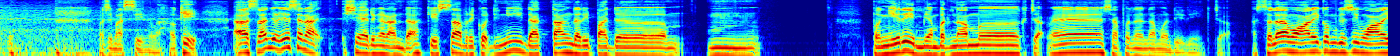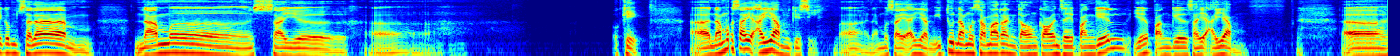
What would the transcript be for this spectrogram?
Masing-masing lah. Okay. Uh, selanjutnya saya nak share dengan anda. Kisah berikut ini datang daripada hmm, pengirim yang bernama... Kejap eh. Siapa nama dia ni? Kejap. Assalamualaikum Gesi. Waalaikumsalam. Nama saya uh, Okey. Uh, nama saya Ayam Gesi. Uh, nama saya Ayam. Itu nama samaran kawan-kawan saya panggil, ya panggil saya Ayam. Uh,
